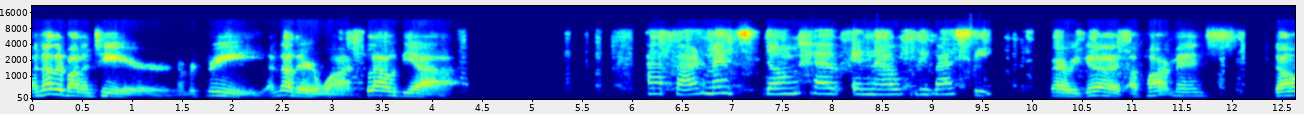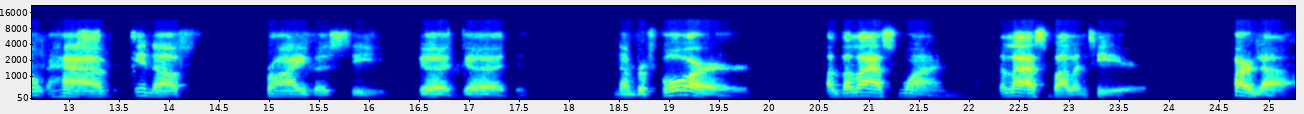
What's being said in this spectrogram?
Another volunteer, number three, another one, Claudia. Apartments don't have enough privacy. Very good. Apartments don't have enough privacy. Good, good. Number four, on the last one, the last volunteer, Carla.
